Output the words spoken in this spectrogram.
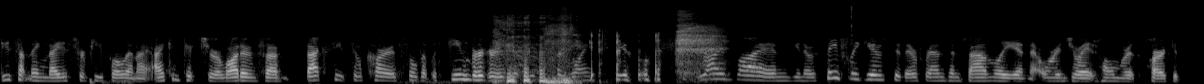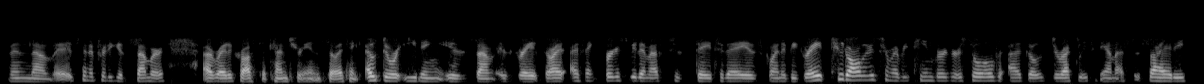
do something nice for people, and I, I can picture a lot of uh, back seats of cars filled up with teen burgers that people are going to drive by and you know safely give to their friends and family, and or enjoy at home or at the park. It's been um, it's been a pretty good summer uh, right across the country, and so I think outdoor eating is um, is great. So I, I think Burgers to Beat MS Day today is going to be great. Two dollars from every teen burger sold uh, goes directly to the MS Society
